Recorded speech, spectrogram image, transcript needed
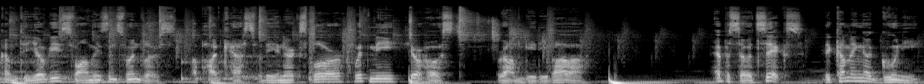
Welcome to Yogis, Swamis, and Swindlers, a podcast for the inner explorer with me, your host, Ramgiri Baba. Episode 6 Becoming a Guni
